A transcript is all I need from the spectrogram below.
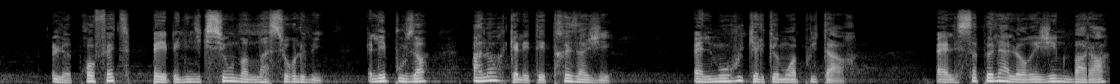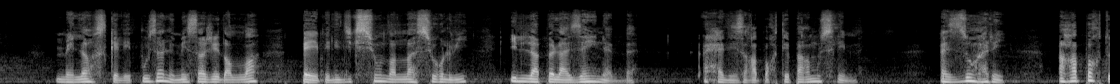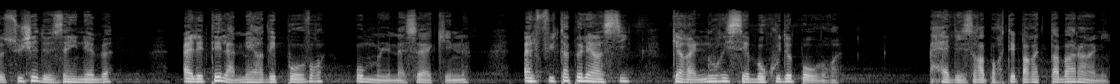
Le prophète, paix et bénédiction d'Allah sur lui, l'épousa alors qu'elle était très âgée. Elle mourut quelques mois plus tard. Elle s'appelait à l'origine Bara, mais lorsqu'elle épousa le messager d'Allah, paix et bénédiction d'Allah sur lui, il l'appela Zaynab. Hadith rapporté par Muslim. Az-Zuhri rapporte au sujet de Zaynab Elle était la mère des pauvres, Umm al-Masakin. Elle fut appelée ainsi car elle nourrissait beaucoup de pauvres. Hadith rapporté par At-Tabarani.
